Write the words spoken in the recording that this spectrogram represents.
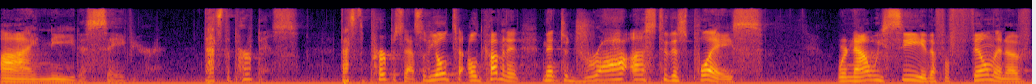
I need a Savior. That's the purpose. That's the purpose of that. So the Old, Old Covenant meant to draw us to this place where now we see the fulfillment of,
